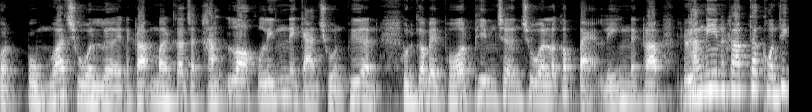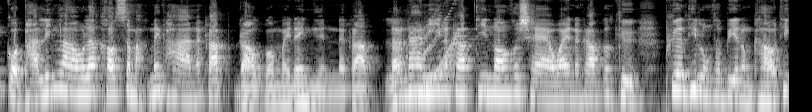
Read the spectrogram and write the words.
กดปุ่มว่าชวนเลยนะครับมันก็จะคัดลอกลิงก์ในการชวนเพื่อน คุณก็ไปโพสต์พิมพ์เชิญชวนแล้วก็แปะลิงก์นะครับหรือทั้งนี้นะครับถ้าคนที่กดผ่านลิงก์เราแล้วเขาสมัครไม่ผ่านนะครับเราก็ไม่ได้เงินนะครับแล้วหน้านี้นะครับที่น้องเขาแชร์ไว้นะครับก็คือเพื่อนที่ลงทะเบียนของเขาที่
